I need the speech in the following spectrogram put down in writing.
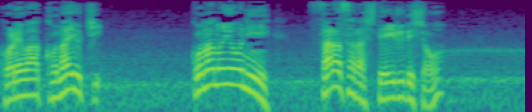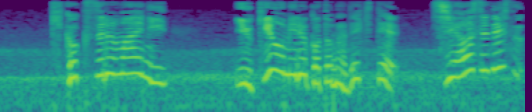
これは粉雪。粉のようにサラサラしているでしょ帰国する前に、雪を見ることができて、幸せです。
